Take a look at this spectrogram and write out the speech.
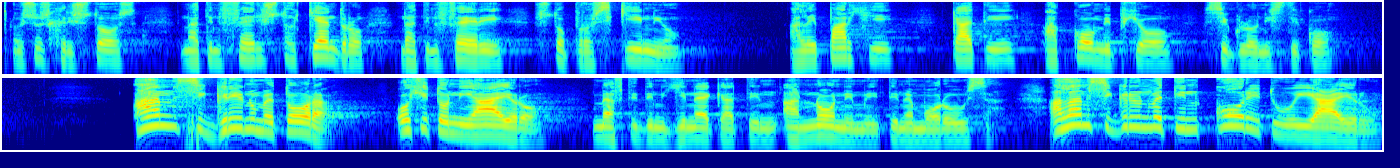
ο Ιησούς Χριστός να την φέρει στο κέντρο, να την φέρει στο προσκήνιο. Αλλά υπάρχει κάτι ακόμη πιο συγκλονιστικό. Αν συγκρίνουμε τώρα, όχι τον Ιάιρο με αυτή την γυναίκα, την ανώνυμη, την εμορούσα, αλλά αν συγκρίνουμε την κόρη του Ιάιρου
